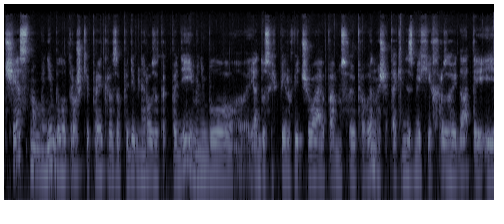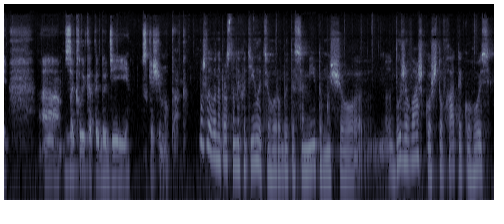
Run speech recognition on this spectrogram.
чесно, мені було трошки прикро за подібний розвиток подій. Мені було, я до сих пір відчуваю певну свою провину, що так і не зміг їх розгойдати і а, закликати до дії, скажімо так. Можливо, вони просто не хотіли цього робити самі, тому що дуже важко штовхати когось.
